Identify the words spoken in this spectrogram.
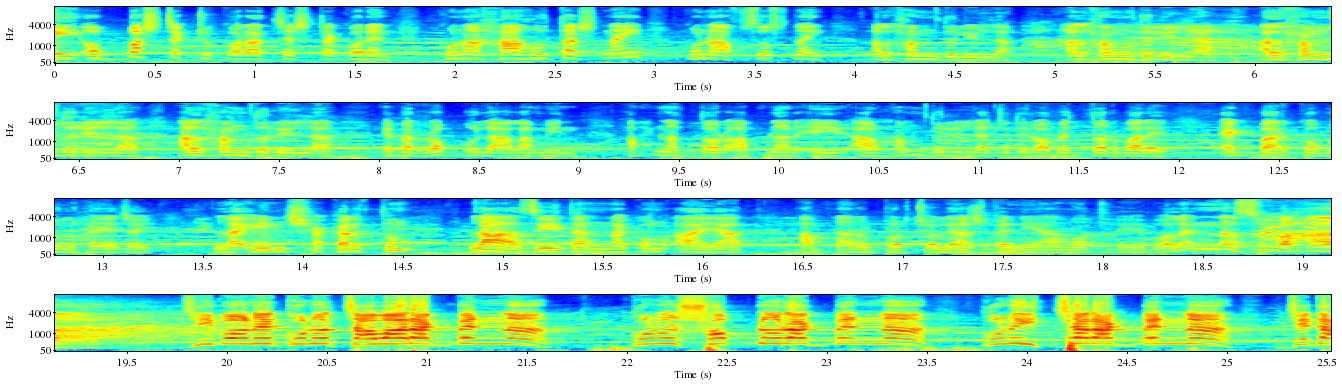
এই অভ্যাসটা একটু করার চেষ্টা করেন। কোনো হা হুতাশ নাই, কোনো আফসোস নাই। আলহামদুলিল্লাহ আলহামদুলিল্লাহ আলহামদুলিল্লাহ আলহামদুলিল্লাহ। এবার রব্বুল আলামিন আপনার দর আপনার এই আলহামদুলিল্লাহ যদি রবের দরবারে একবার কবুল হয়ে যায় আপনার উপর চলে আসবে নিয়ামত হয়ে। বলেন না জীবনে কোনো চাওয়া রাখবেন না, কোনো স্বপ্ন রাখবেন না, কোনো ইচ্ছা রাখবেন না, যেটা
